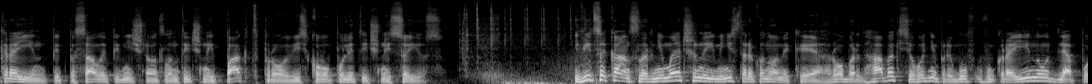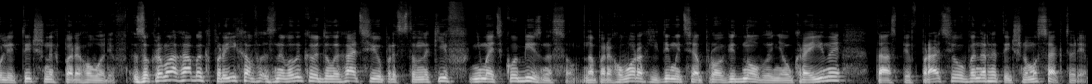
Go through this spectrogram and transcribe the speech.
країн підписали Північно-Атлантичний пакт про військово-політичний союз. Віце-канцлер Німеччини і міністр економіки Роберт Габек сьогодні прибув в Україну для політичних переговорів. Зокрема, Габек приїхав з невеликою делегацією представників німецького бізнесу. На переговорах йтиметься про відновлення України та співпрацю в енергетичному секторі.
